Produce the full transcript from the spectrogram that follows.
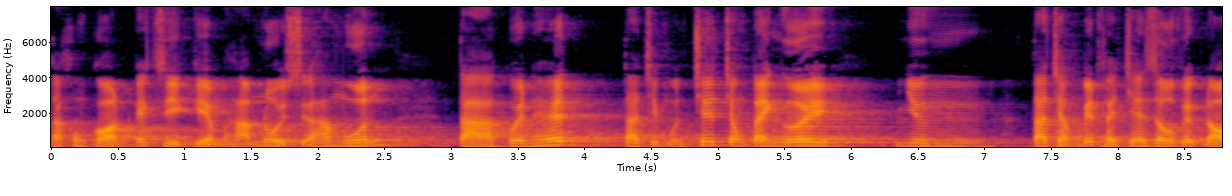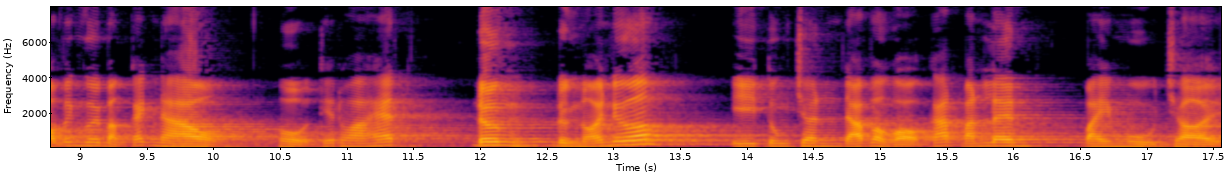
Ta không còn cách gì kiềm hãm nổi sự ham muốn. Ta quên hết, Ta chỉ muốn chết trong tay ngươi. Nhưng ta chẳng biết phải che giấu việc đó với ngươi bằng cách nào. Hổ thiết hoa hét Đừng, đừng nói nữa. Y tung chân đá vào gò cát bắn lên bay mù trời.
